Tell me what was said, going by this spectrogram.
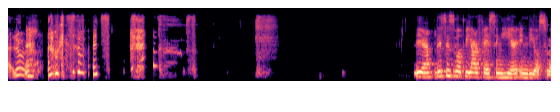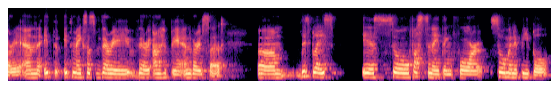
I don't, I don't get the vibes. yeah this is what we are facing here in the ossuary and it it makes us very very unhappy and very sad um, this place is so fascinating for so many people.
